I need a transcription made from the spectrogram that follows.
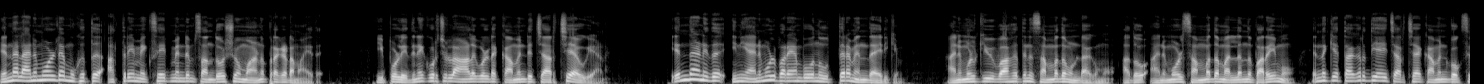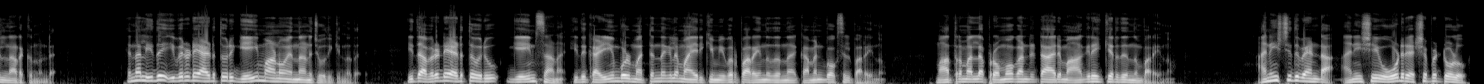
എന്നാൽ അനുമോളുടെ മുഖത്ത് അത്രയും എക്സൈറ്റ്മെന്റും സന്തോഷവുമാണ് പ്രകടമായത്. ഇപ്പോൾ ഇതിനെക്കുറിച്ചുള്ള ആളുകളുടെ കമന്റ് ചർച്ചയാവുകയാണ്. എന്താണിത്? ഇനി അനുമോൾ പറയാൻ പോകുന്ന ഉത്തരം എന്തായിരിക്കും? അനുമോൾക്ക് വിവാഹത്തിന് സമ്മതമുണ്ടാകുമോ? അതോ അനുമോൾ സമ്മതമല്ലെന്ന് പറയുമോ? എന്നൊക്കെ തകൃതിയായി ചർച്ച കമന്റ് ബോക്സിൽ നടക്കുന്നുണ്ട്. എന്നാൽ ഇത് ഇവരുടെ അടുത്തൊരു ഗെയിമാണോ എന്നാണ് ചോദിക്കുന്നത്. ഇത് അവരുടെ അടുത്ത ഒരു ഗെയിംസാണ് ഇത് കഴിയുമ്പോൾ മറ്റെന്തെങ്കിലും ആയിരിക്കും ഇവർ പറയുന്നതെന്ന് കമന്റ് ബോക്സിൽ പറയുന്നു. മാത്രമല്ല പ്രൊമോ കണ്ടിട്ട് ആരും ആഗ്രഹിക്കരുതെന്നും പറയുന്നു. അനീഷ് ഇത് വേണ്ട. അനീഷയെ ഓടി രക്ഷപ്പെട്ടോളൂ.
